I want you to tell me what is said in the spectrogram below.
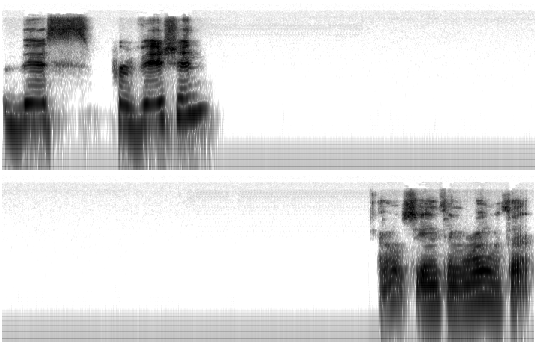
this provision? I don't see anything wrong with that.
